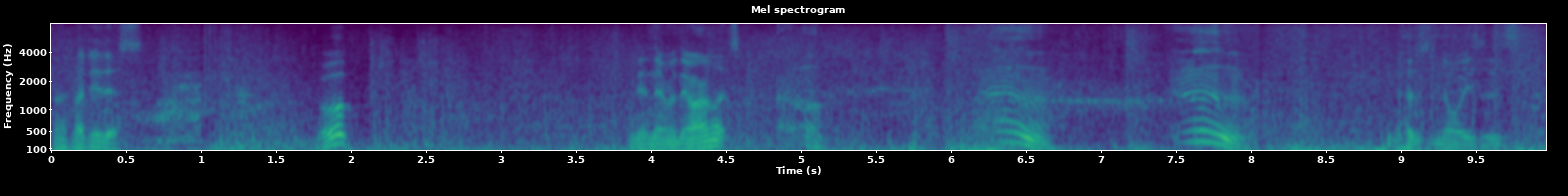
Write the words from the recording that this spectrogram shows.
What if I do this? Whoop! Get in there with the armlets. Oh. Mm. Mm. Those noises.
